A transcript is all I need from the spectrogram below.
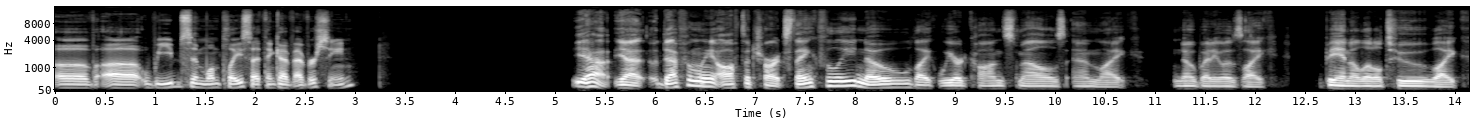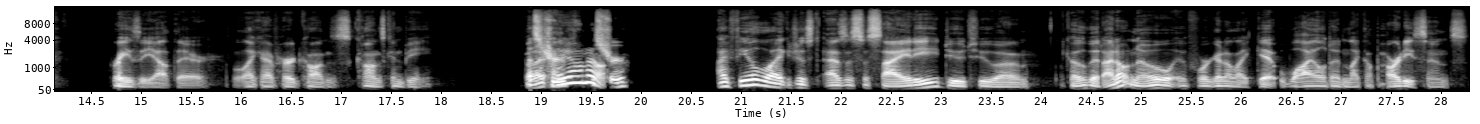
of uh, weebs in one place I think I've ever seen. Yeah, yeah, definitely off the charts. Thankfully, no like weird con smells and like nobody was like being a little too like crazy out there like I've heard cons cons can be. But That's I, true. I don't know. That's true. I feel like just as a society due to um COVID, I don't know if we're going to like get wild in like a party sense,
